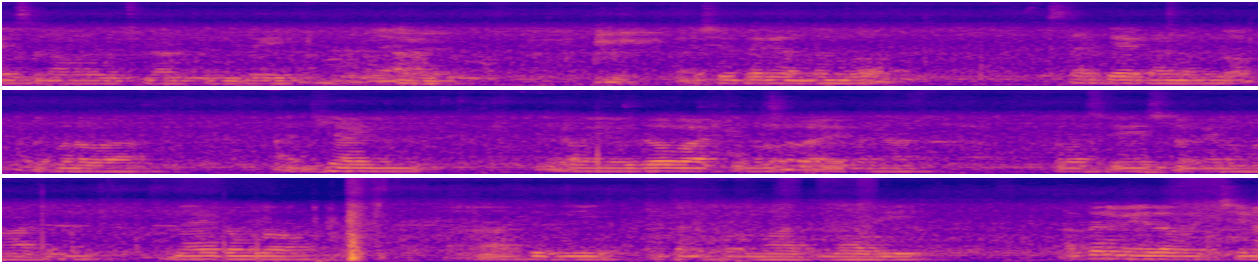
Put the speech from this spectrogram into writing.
ఏసు నామం వచ్చిన తండ్రి. పరిశుద్ధ గ్రంథంలో సంఖ్యాకాండంలో పదకొండవ అధ్యాయం ఇరవై ఐదో వాక్యంలో రాయబడిన ఒక శ్రేష్టమైన మాటలు మేఘంలో అతిథి దిగి అతనితో మాట్లాడి అతని మీద వచ్చిన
